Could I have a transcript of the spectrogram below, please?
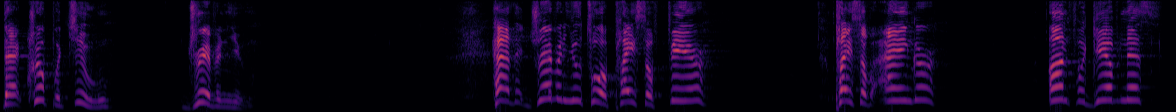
that crippled you driven you? Has it driven you to a place of fear, place of anger, unforgiveness,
